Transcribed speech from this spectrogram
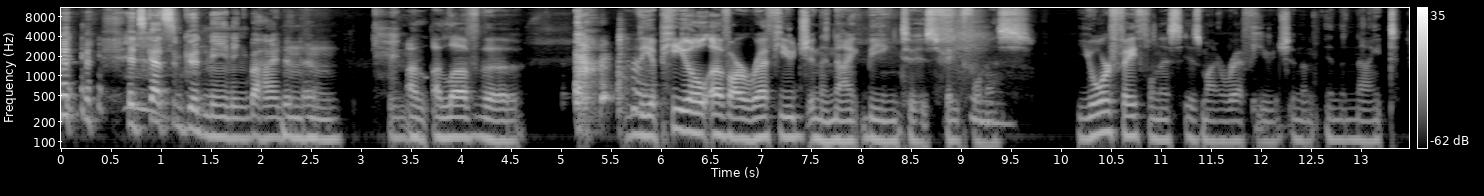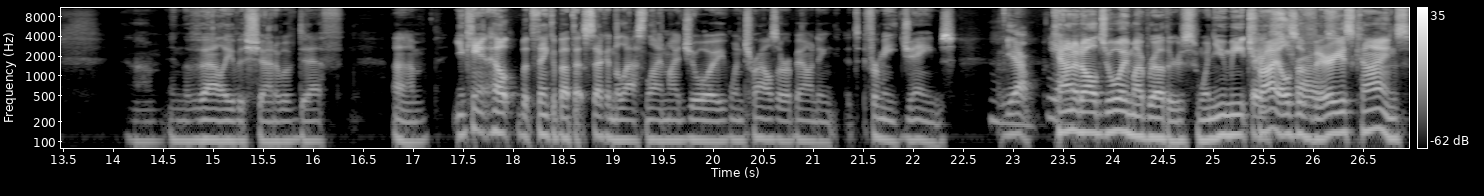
it. it's got some good meaning behind it, Mhm. though. Mm. I, I love the the appeal of our refuge in the night being to his faithfulness. Your faithfulness is my refuge in the in the night, um, in the valley of the shadow of death. Um, you can't help but think about that second to last line, "My joy when trials are abounding." It's, for me, James, Yeah. Count it all joy, my brothers, when you meet Face trials, of various kinds,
